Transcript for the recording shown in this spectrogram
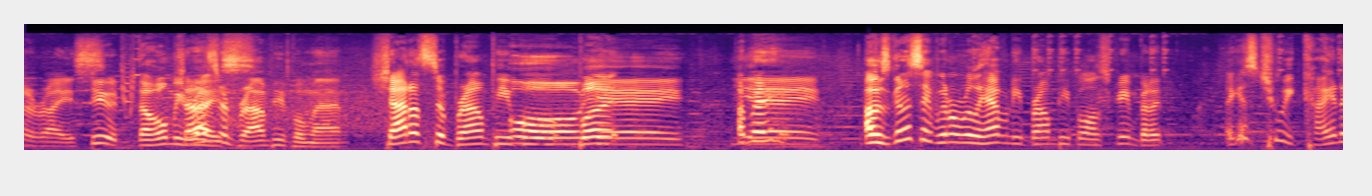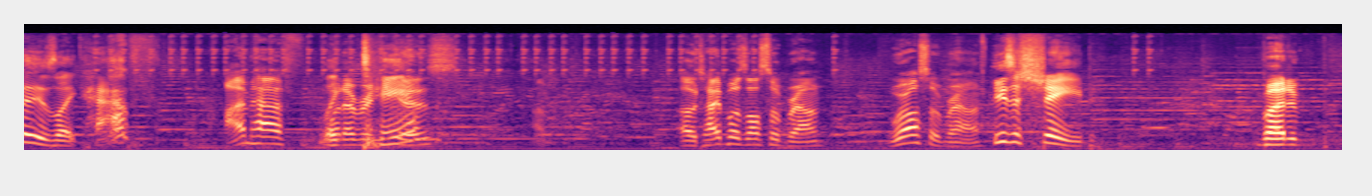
to Rice. Dude, the homie Shout Rice. out to brown people, man. Shout outs to brown people. oh, but yay. I mean, Yay. I was gonna say we don't really have any brown people on screen, but I, I guess Chewy kinda is like half. I'm half Like whatever he is. Oh, Typo's also brown. We're also brown. He's a shade. But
